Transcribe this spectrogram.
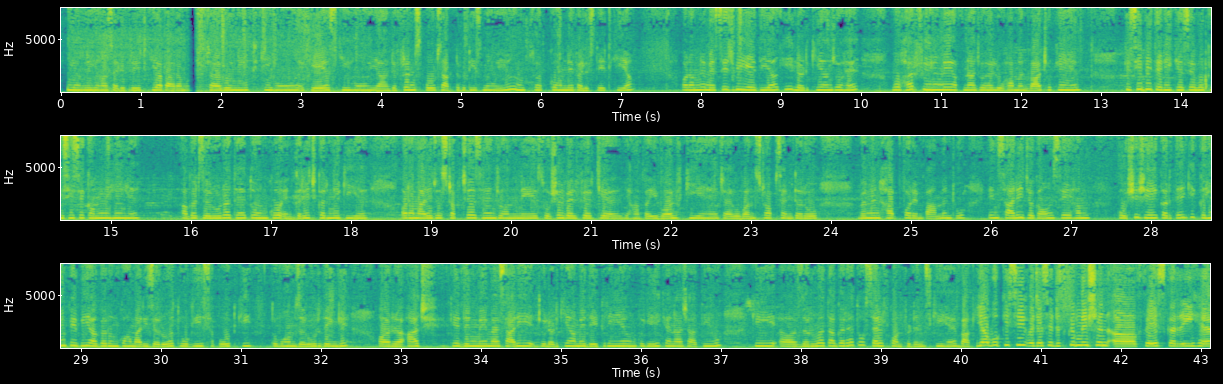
جی، ہم نے یہاں سیلیبریٹ کیا بارہ چاہے وہ نیٹ کی ہوں کے ایس کی ہوں یا ڈفرینٹ اسپورٹس ایکٹیویٹیز میں ہوئی ہیں ان سب کو ہم نے فیلسٹیٹ کیا اور ہم نے میسج بھی یہ دیا کہ لڑکیاں جو ہیں وہ ہر فیلڈ میں اپنا جو ہے لوہا منوا چکی ہیں کسی بھی طریقے سے وہ کسی سے کم نہیں ہے اگر ضرورت ہے تو ان کو انکریج کرنے کی ہے اور ہمارے جو اسٹرکچرز ہیں جو ہم نے سوشل ویلفیئر کے یہاں پر ایوالو کیے ہیں چاہے وہ ون اسٹاپ سینٹر ہو ویمن ہب فار امپاورمنٹ ہو ان ساری جگہوں سے ہم کوشش یہی کرتے ہیں کہ کہیں پہ بھی اگر ان کو ہماری ضرورت ہوگی سپورٹ کی تو وہ ہم ضرور دیں گے اور آج کے دن میں میں ساری جو لڑکیاں ہمیں دیکھ رہی ہیں ان کو یہی کہنا چاہتی ہوں کہ ضرورت اگر ہے تو سیلف کانفیڈنس کی ہے باقی یا وہ کسی وجہ سے ڈسکریمنیشن فیس کر رہی ہے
